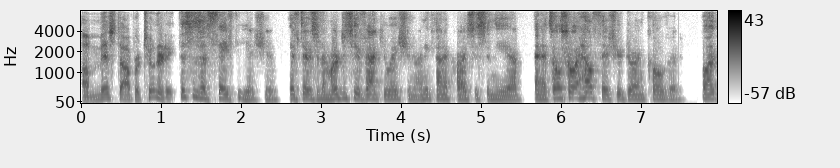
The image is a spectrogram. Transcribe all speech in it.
a missed opportunity. This is a safety issue. If there's an emergency evacuation or any kind of crisis in the air, and it's also a health issue during COVID. But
